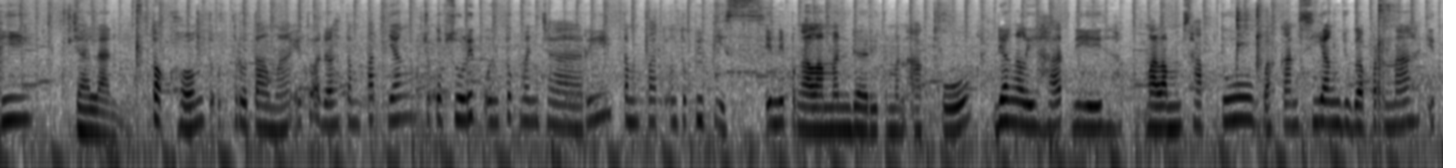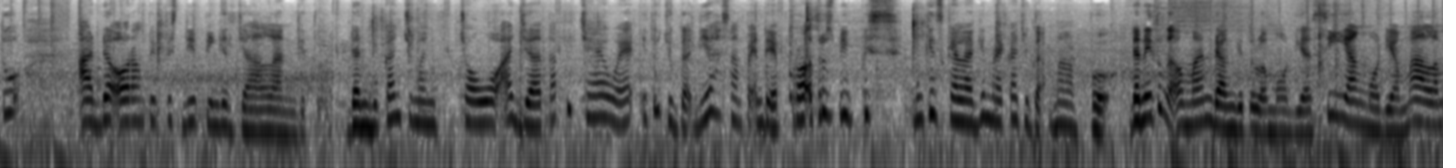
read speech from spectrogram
di jalan. Stockholm terutama itu adalah tempat yang cukup sulit untuk mencari tempat untuk pipis. Ini pengalaman dari teman aku. Dia ngelihat di malam Sabtu bahkan siang juga pernah itu ada orang pipis di pinggir jalan gitu. Dan bukan cuma cowok aja tapi cewek itu juga dia sampai depro terus pipis. Mungkin sekali lagi mereka juga mabuk dan itu nggak memandang gitu loh mau dia siang mau dia malam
